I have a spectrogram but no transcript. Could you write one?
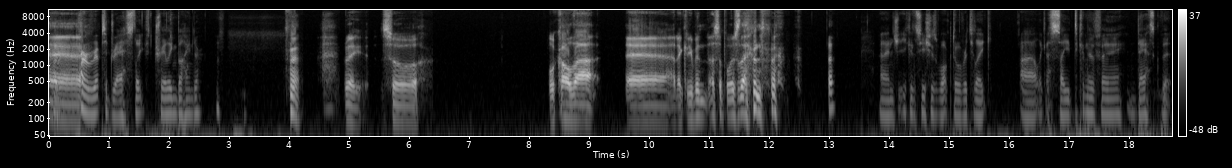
Uh, Her ripped dress like trailing behind her. right. So we'll call that uh, an agreement, I suppose. Then. and you can see she's walked over to like uh, like a side kind of uh, desk that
